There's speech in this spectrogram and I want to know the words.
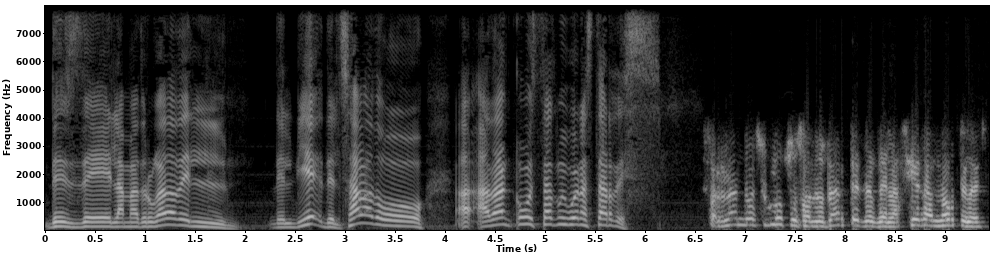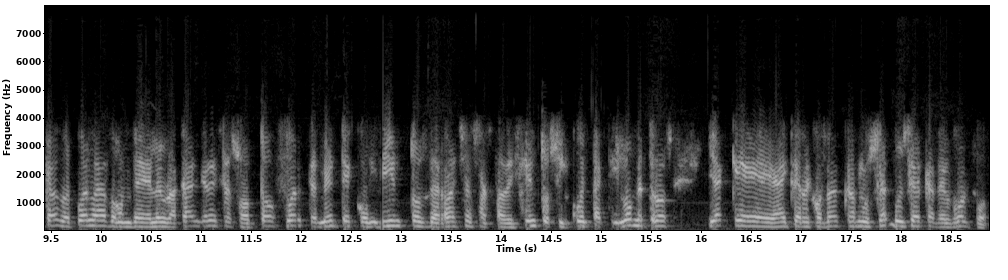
desde la madrugada del, del, del sábado. Adán, ¿cómo estás? Muy buenas tardes. Fernando, es un gusto saludarte desde la Sierra Norte del estado de Puebla, donde el huracán Grecia azotó fuertemente con vientos de rachas hasta de 150 kilómetros, ya que hay que recordar que estamos muy cerca del Golfo.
